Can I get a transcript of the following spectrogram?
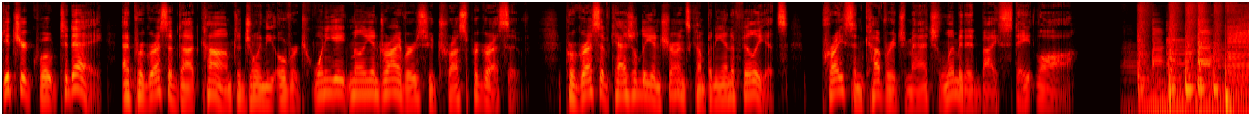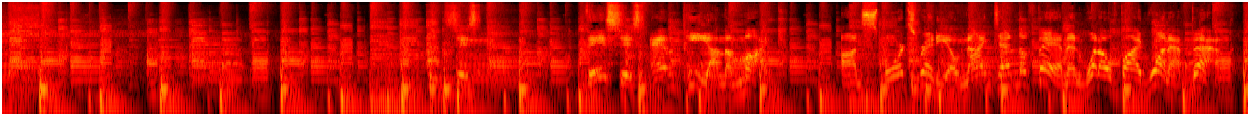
Get your quote today at progressive.com to join the over 28 million drivers who trust Progressive. Progressive Casualty Insurance Company and Affiliates. Price and coverage match limited by state law. This is, this is MP on the mic on Sports Radio 910 The Fan and 1051 FM.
